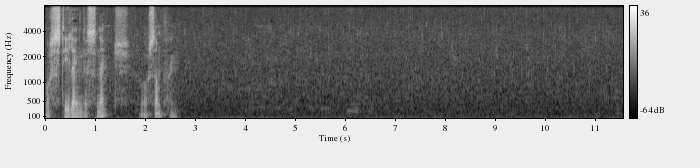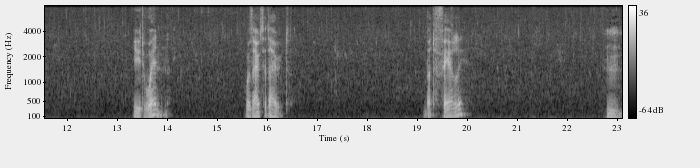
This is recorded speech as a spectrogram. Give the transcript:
or stealing the snitch or something. You'd win, without a doubt. But fairly? Hmm.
